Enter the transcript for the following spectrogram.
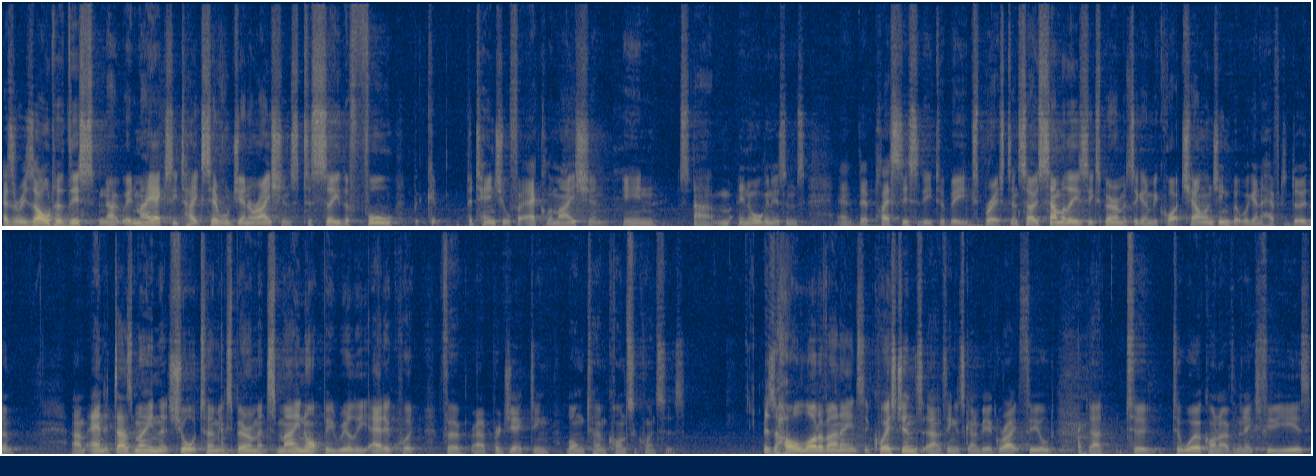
as a result of this, it may actually take several generations to see the full potential for acclimation in, uh, in organisms and their plasticity to be expressed. And so some of these experiments are going to be quite challenging, but we're going to have to do them. Um, and it does mean that short-term experiments may not be really adequate for uh, projecting long-term consequences. There's a whole lot of unanswered questions. I think it's going to be a great field uh, to, to work on over the next few years.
